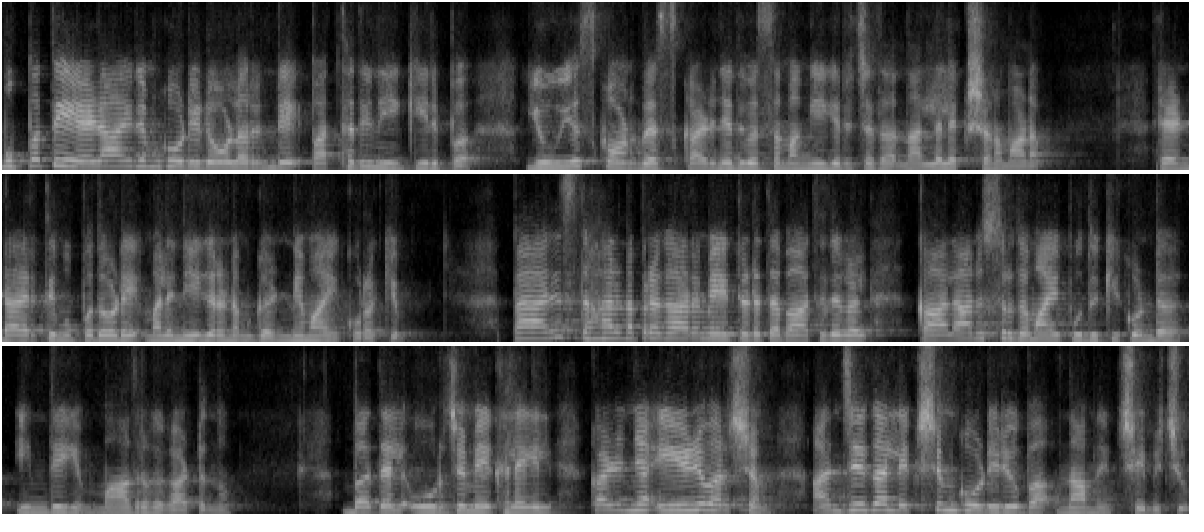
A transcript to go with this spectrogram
മുപ്പത്തി ഏഴായിരം കോടി ഡോളറിന്റെ പദ്ധതി നീക്കിയിരിപ്പ് യു എസ് കോൺഗ്രസ് കഴിഞ്ഞ ദിവസം അംഗീകരിച്ചത് നല്ല ലക്ഷണമാണ്. രണ്ടായിരത്തി മുപ്പതോടെ മലിനീകരണം ഗണ്യമായി കുറയ്ക്കും. പാരീസ് ധാരണ പ്രകാരം ഏറ്റെടുത്ത ബാധ്യതകൾ കാലാനുസൃതമായി പുതുക്കിക്കൊണ്ട് ഇന്ത്യയും മാതൃക കാട്ടുന്നു. ബദൽ ഊർജ മേഖലയിൽ കഴിഞ്ഞ ഏഴ് വർഷം അഞ്ചേകാൽ ലക്ഷം കോടി രൂപ നാം നിക്ഷേപിച്ചു.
